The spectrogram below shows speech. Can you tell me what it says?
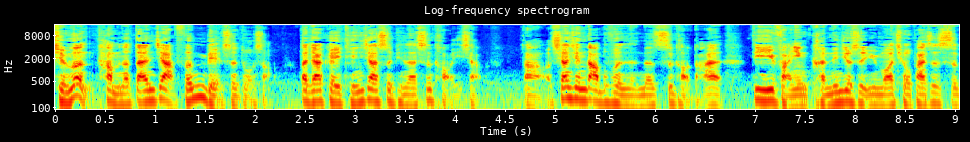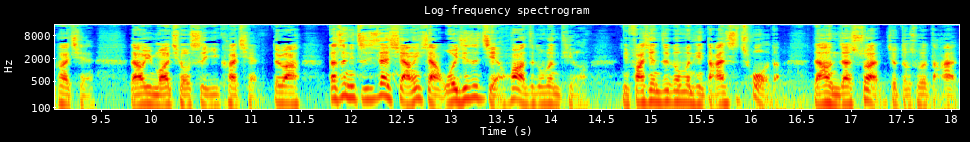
请问他们的单价分别是多少？大家可以停下视频来思考一下啊！相信大部分人的思考答案，第一反应肯定就是羽毛球拍是十块钱，然后羽毛球是一块钱，对吧？但是你仔细再想一想，我已经是简化这个问题了，你发现这个问题答案是错的，然后你再算就得出了答案，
